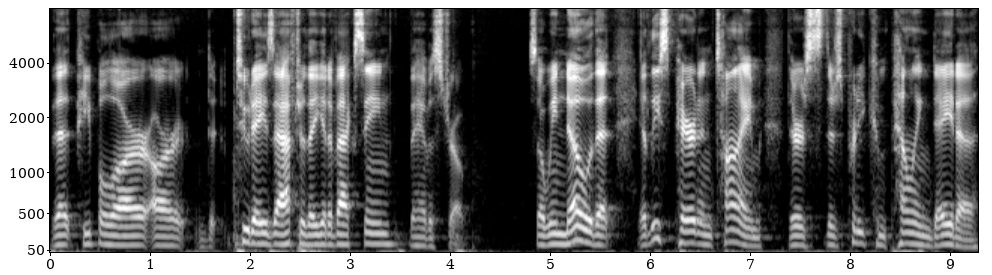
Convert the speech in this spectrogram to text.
that people are, are two days after they get a vaccine, they have a stroke. So we know that at least paired in time, there's there's pretty compelling data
